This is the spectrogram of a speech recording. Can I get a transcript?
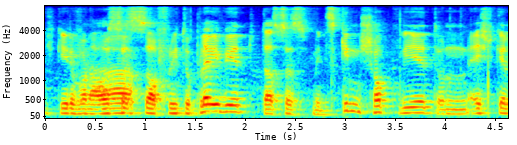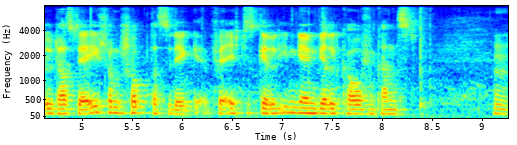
Ich gehe davon Ja. aus, dass es auch Free-to-Play wird, dass das mit Skin-Shop wird und Echtgeld hast du ja eh schon Shop, dass du dir für echtes Geld Ingame-Geld kaufen kannst. Hm.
